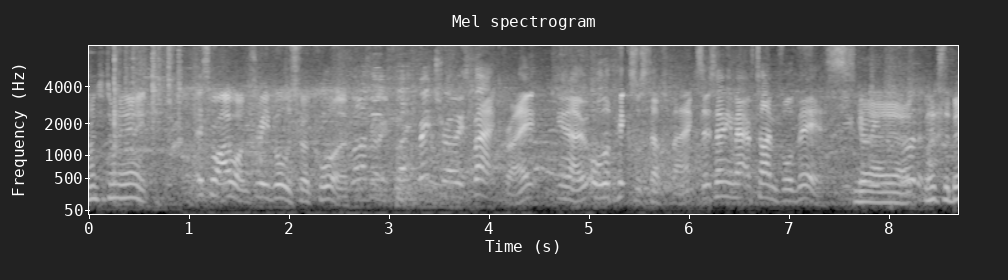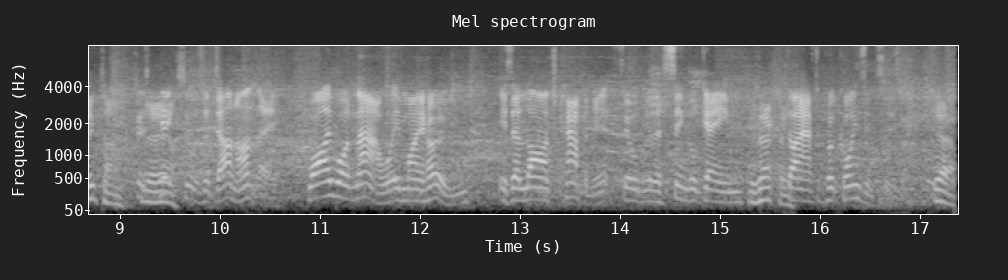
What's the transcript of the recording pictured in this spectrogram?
1928. That's what I want. Three balls for a quarter. Well, I mean, like retro is back, right? You know, all the pixel stuff's back, so it's only a matter of time before this. Go Yeah, yeah. further It's the big time. Because Yeah, yeah. pixels are done, aren't they? What I want now in my home is a large cabinet filled with a single game Exactly. that I have to put coins into. Yeah.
